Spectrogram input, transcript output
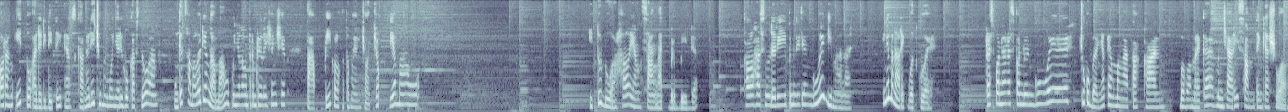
orang itu ada di dating apps karena dia cuma mau nyari hookups doang. Mungkin sama lo dia nggak mau punya long term relationship. Tapi kalau ketemu yang cocok, dia mau. Itu dua hal yang sangat berbeda. Kalau hasil dari penelitian gue gimana? Ini menarik buat gue. Responden-responden gue cukup banyak yang mengatakan bahwa mereka mencari something casual.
